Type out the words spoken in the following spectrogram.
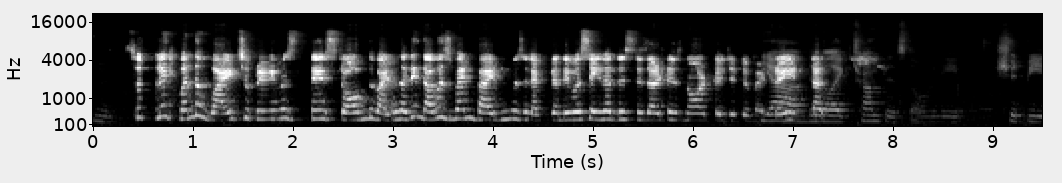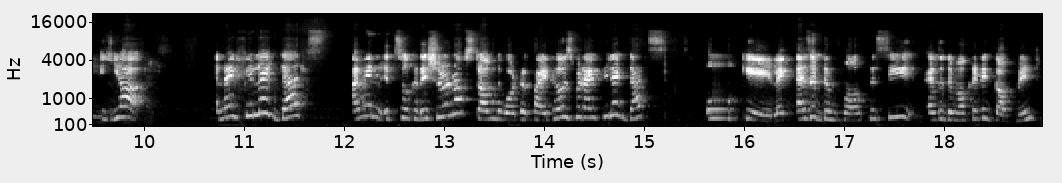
Hmm. So, like when the white supremacists they stormed the White House, I think that was when Biden was elected, and they were saying that this result is not legitimate, yeah right? they That- like trump is the only should be Yeah. and I feel like that's. I mean, it's okay. They shouldn't have stormed the water White House, but I feel like that's okay. Like as a democracy, as a democratic government,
